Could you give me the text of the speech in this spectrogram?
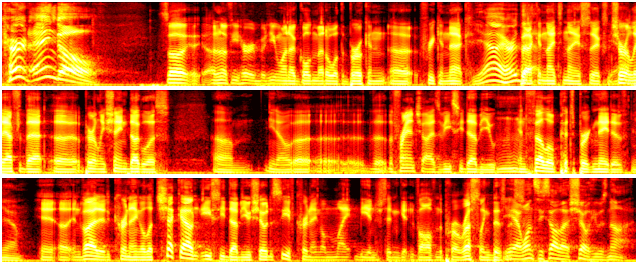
Kurt Angle. So I don't know if you heard, but he won a gold medal with a broken uh, freaking neck. Yeah, I heard that back that. in 1996, and shortly after that, uh, apparently Shane Douglas, um, you know, uh, uh, the the franchise ECW and fellow Pittsburgh native, Mm-hmm. Yeah. uh, invited Kurt Angle to check out an ECW show to see if Kurt Angle might be interested in getting involved in the pro wrestling business. Yeah, once he saw that show, he was not.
